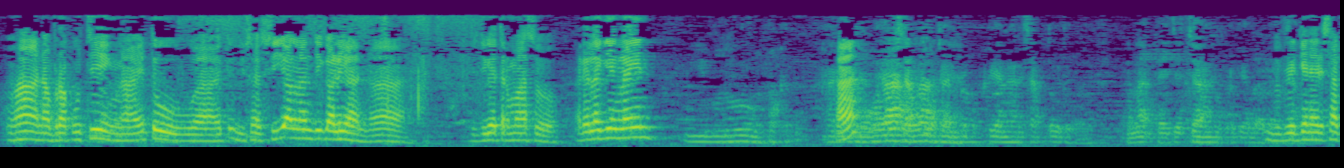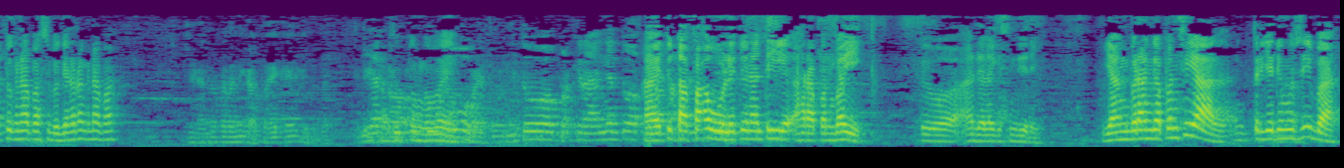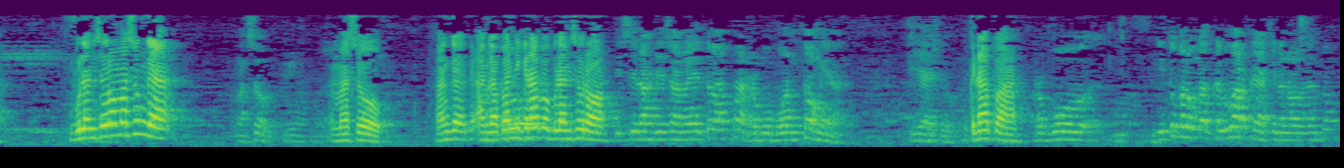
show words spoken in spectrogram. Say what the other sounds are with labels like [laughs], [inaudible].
Nah, nabrak kucing. Nah, itu. Wah, itu bisa sial nanti kalian. Nah, itu juga termasuk. Ada lagi yang lain? Hah? hari Sabtu itu. Karena kayak jejak bepergian hari Sabtu kenapa? Sebagian orang kenapa? Ya, karena ini nggak baik kayak gitu. Iya, itu nggak baik. Itu perkiraannya tuh. Nah, itu tafaul itu nanti harapan baik. Itu ada lagi sendiri. Yang beranggapan sial, terjadi musibah. Bulan suruh masuk nggak? Masuk. Masuk. Anggap, anggapannya Atau kenapa bulan suruh? Istilah di sana itu apa? Rebu bontong ya. Iya itu. Kenapa? Rebu itu kalau nggak keluar keyakinan orang itu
